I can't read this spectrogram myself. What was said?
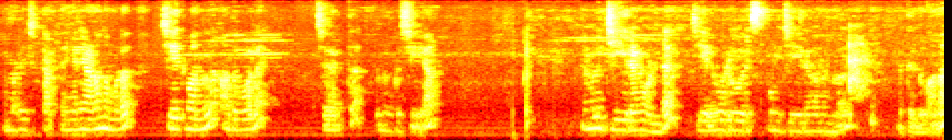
നമ്മുടെ ഇഷ്ടം എങ്ങനെയാണോ നമ്മൾ ചെയ്ത് വന്നത്. അതുപോലെ ചേർത്ത് നമുക്ക് ചെയ്യാം. നമ്മൾ ജീരകമുണ്ട്. ജീരകം ഒരു ഒരു സ്പൂൺ ജീരകം നമ്മൾ എടുത്തിടുവാണ്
